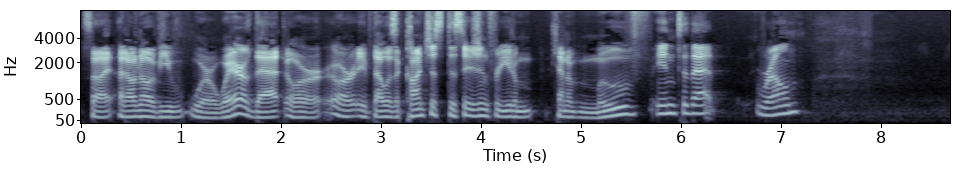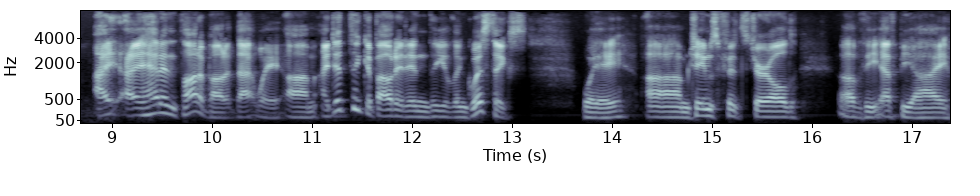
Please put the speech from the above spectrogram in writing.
so I, I, don't know if you were aware of that or or if that was a conscious decision for you to kind of move into that realm. I, I hadn't thought about it that way. Um, I did think about it in the linguistics way. Um, James Fitzgerald of the FBI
